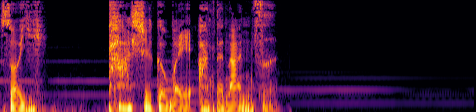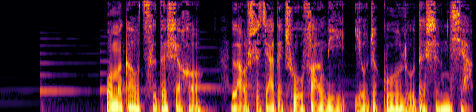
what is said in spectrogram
所以，他是个伟岸的男子。我们告辞的时候，老师家的厨房里有着锅炉的声响。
